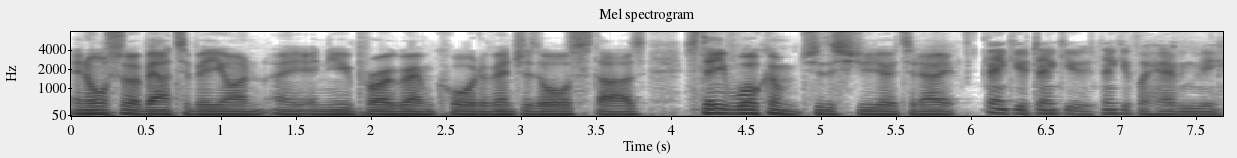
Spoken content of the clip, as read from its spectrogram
and also about to be on a, a new program called Adventures All Stars. Steve, welcome to the studio today. Thank you, thank you, thank you for having me.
